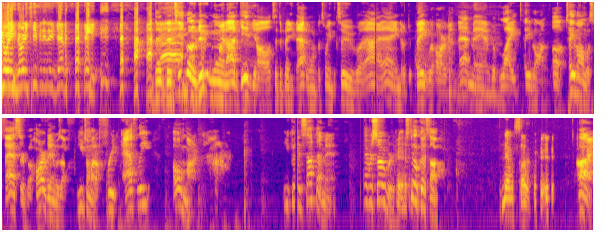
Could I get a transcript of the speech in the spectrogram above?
Nordy, Nordy keeping it together. Hey. The, the Tebow Newton one, I'd give y'all to debate that one between the two, but I, that ain't no debate with Harvin. That man would light Tavon up. Tavon was faster, but Harvin was a you talking about a freak athlete? Oh my god, you couldn't stop that man. Never sober, still couldn't stop. Him. Never sober. All right,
